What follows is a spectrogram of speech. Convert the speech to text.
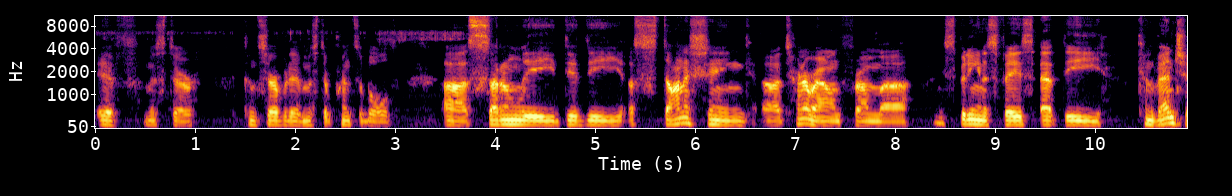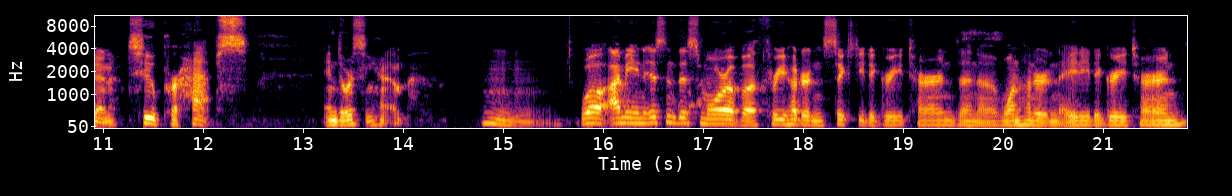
if Mr. Conservative, Mr. Principled, uh, suddenly did the astonishing uh, turnaround from uh, spitting in his face at the convention to perhaps endorsing him? Hmm. Well, I mean, isn't this more of a 360 degree turn than a 180 degree turn?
